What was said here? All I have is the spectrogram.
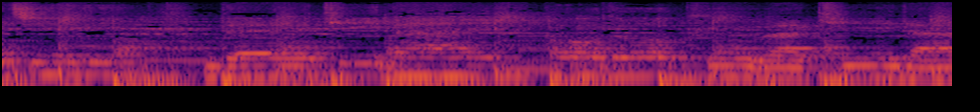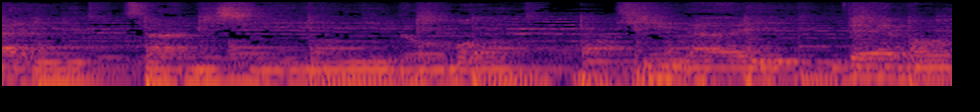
ージ。できない孤独は嫌い。寂しいのも嫌いでも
